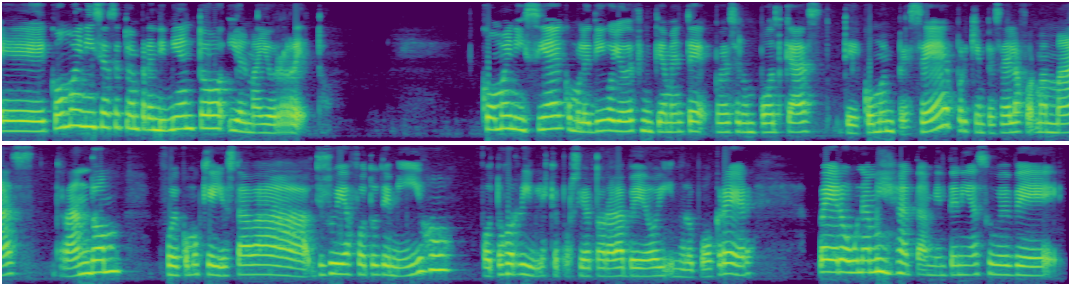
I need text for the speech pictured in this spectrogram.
eh, ¿cómo iniciaste tu emprendimiento y el mayor reto? ¿Cómo inicié? Como les digo, yo definitivamente voy a hacer un podcast de cómo empecé, porque empecé de la forma más random. Fue como que yo estaba, yo subía fotos de mi hijo, fotos horribles, que por cierto ahora las veo y no lo puedo creer, pero una amiga también tenía su bebé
